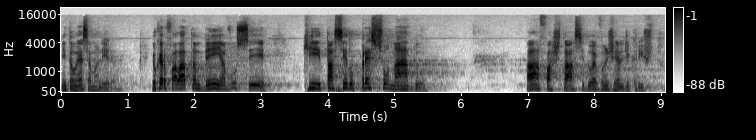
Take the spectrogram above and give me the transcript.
Então, essa é a maneira. Eu quero falar também a você que está sendo pressionado a afastar-se do Evangelho de Cristo.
